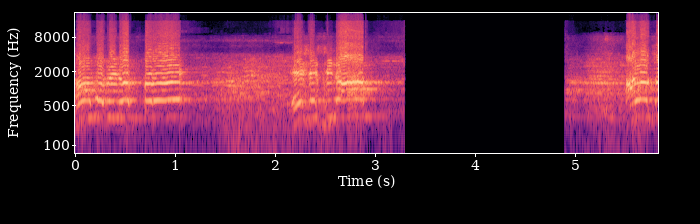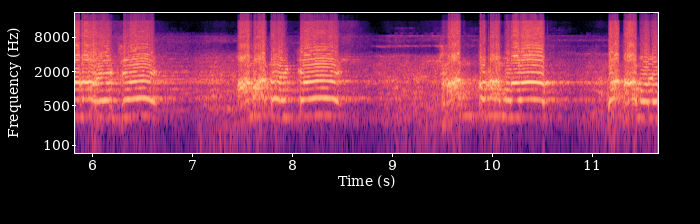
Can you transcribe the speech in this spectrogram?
সহবিরোধ করে এসেছিলাম। আলোচনা হয়েছে আমাদেরকে সান্ত্বনামূলক কথা বলে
